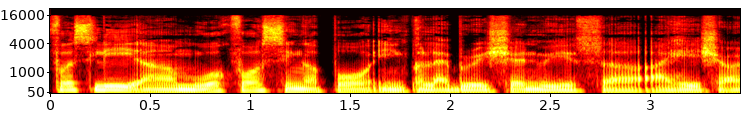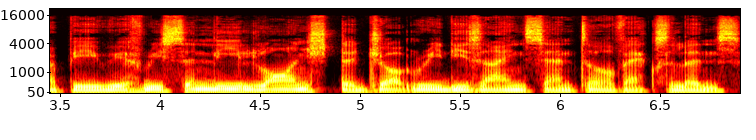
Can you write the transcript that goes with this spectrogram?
Firstly, um, Workforce Singapore, in collaboration with uh, IHRP, we have recently launched the Job Redesign Center of Excellence.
